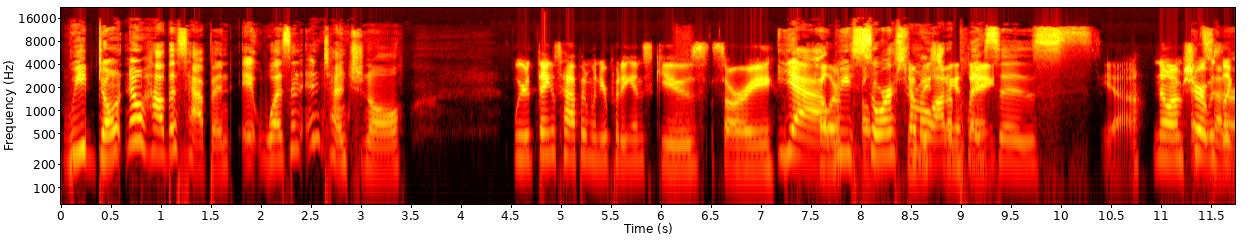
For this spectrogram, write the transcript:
"We don't know how this happened. It wasn't intentional." Weird things happen when you're putting in SKUs. Sorry. Yeah, Color we sourced from a lot of a places. Yeah. No, I'm sure it was like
